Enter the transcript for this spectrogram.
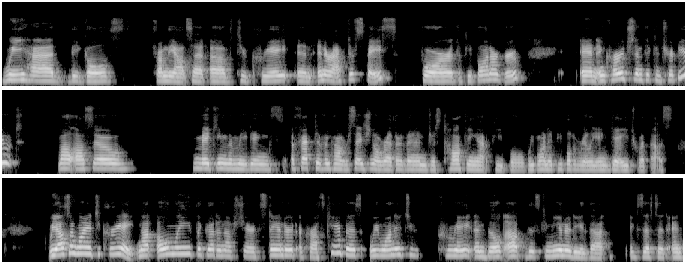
we had the goals from the outset of to create an interactive space for the people in our group and encourage them to contribute while also making the meetings effective and conversational rather than just talking at people. We wanted people to really engage with us. We also wanted to create not only the good enough shared standard across campus, we wanted to create and build up this community that existed and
